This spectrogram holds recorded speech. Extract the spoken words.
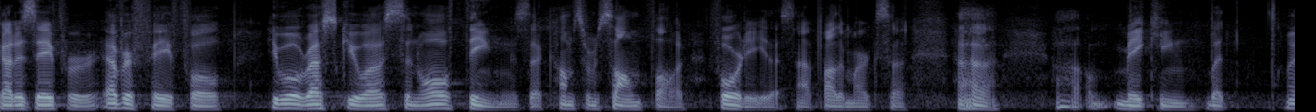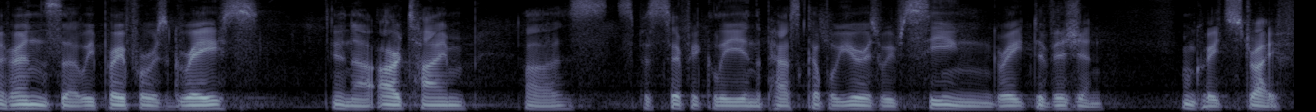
God is ever faithful. He will rescue us in all things. That comes from Psalm 40. That's not Father Mark's uh, uh, making. But, my friends, uh, we pray for His grace. In uh, our time, uh, specifically in the past couple years, we've seen great division and great strife.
